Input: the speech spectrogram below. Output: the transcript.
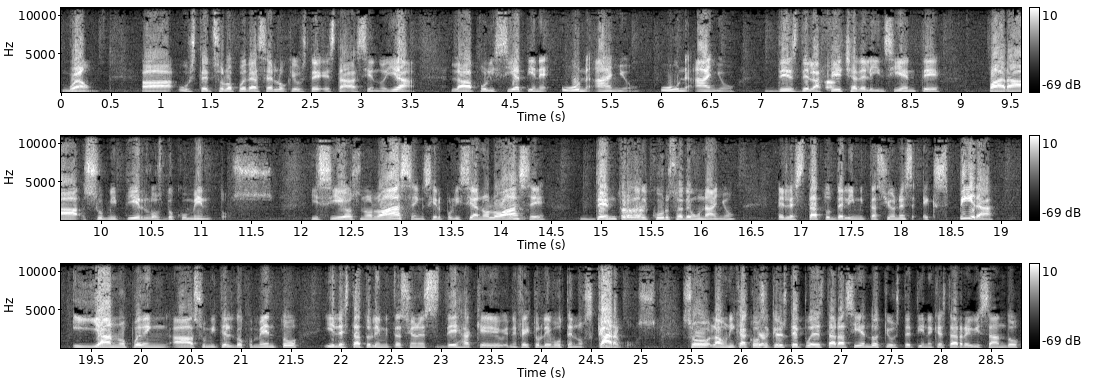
Bueno, ah, usted solo puede hacer lo que usted está haciendo ya. La policía tiene un año, un año desde la fecha del incidente para sumitir los documentos. Y si ellos no lo hacen, si el policía no lo hace dentro Ajá. del curso de un año, el estatus de limitaciones expira y ya no pueden ah, sumitir el documento y el estatus de limitaciones deja que en efecto le voten los cargos. So, la única cosa que te- usted puede estar haciendo es que usted tiene que estar revisando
